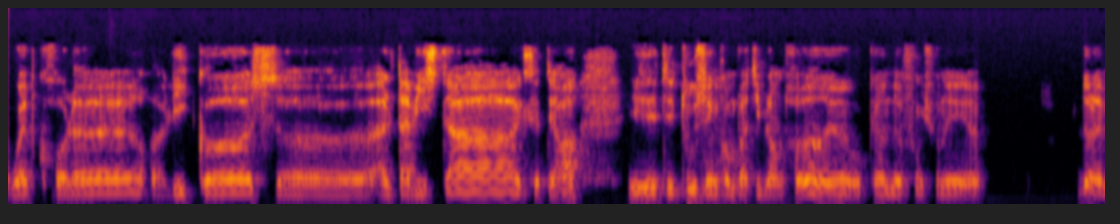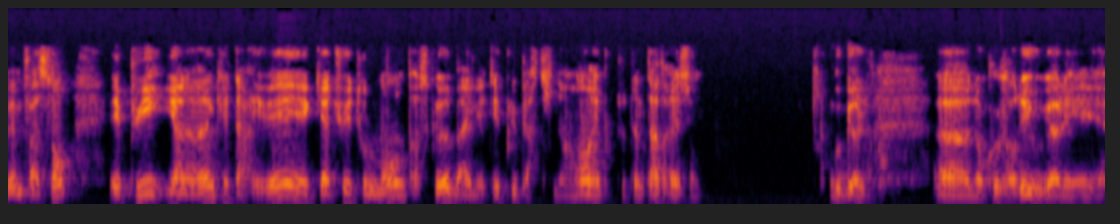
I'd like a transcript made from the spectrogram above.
Webcrawler, Lycos, AltaVista, etc. Ils étaient tous incompatibles entre eux, hein, aucun ne fonctionnait de la même façon. Et puis, il y en a un qui est arrivé et qui a tué tout le monde parce que bah, il était plus pertinent et pour tout un tas de raisons. Google. Euh, donc aujourd'hui, Google est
